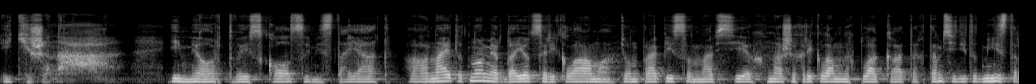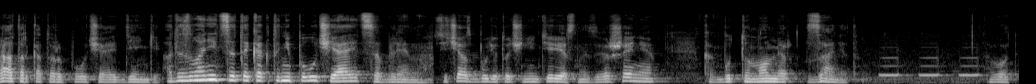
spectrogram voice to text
И тишина и мертвые с косами стоят. А на этот номер дается реклама. Он прописан на всех наших рекламных плакатах. Там сидит администратор, который получает деньги. А дозвониться это как-то не получается, блин. Сейчас будет очень интересное завершение, как будто номер занят. Вот.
